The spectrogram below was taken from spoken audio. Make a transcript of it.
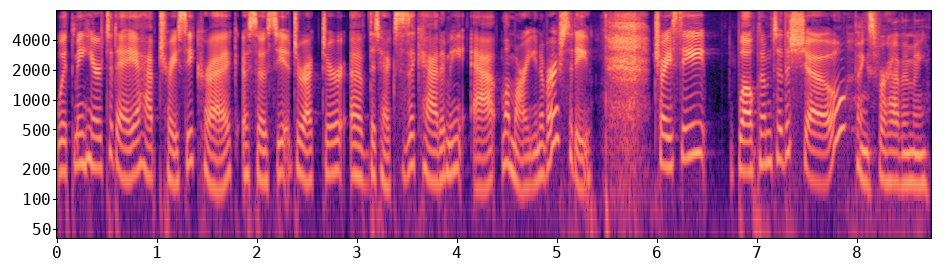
With me here today, I have Tracy Craig, Associate Director of the Texas Academy at Lamar University. Tracy, welcome to the show. Thanks for having me.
